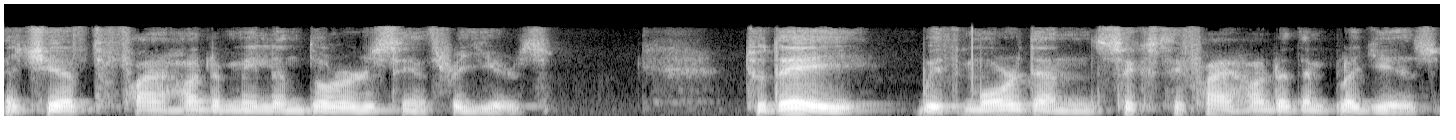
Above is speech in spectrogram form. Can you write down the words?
achieved $500 million in three years. Today, with more than 6,500 employees,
